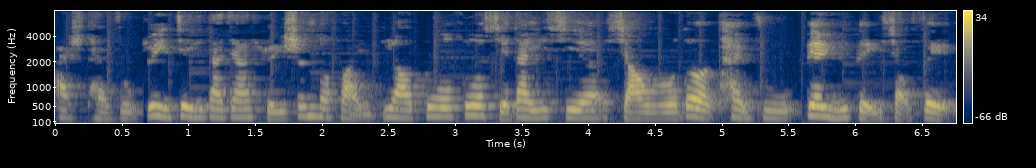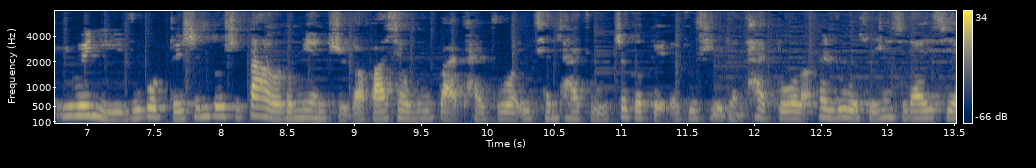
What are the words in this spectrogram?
二十泰铢，所以建议大家随身的话。一定要多多携带一些小额的泰铢，便于给小费。因为你如果随身都是大额的面值的话，像五百泰铢、一千泰铢，这个给的就是有点太多了。那如果随身携带一些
